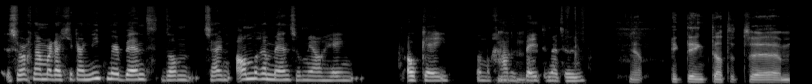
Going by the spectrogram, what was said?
zorg nou maar dat je daar niet meer bent. Dan zijn andere mensen om jou heen oké. Okay, dan gaat het mm -hmm. beter met hun. Ja. Ik denk dat het, um,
